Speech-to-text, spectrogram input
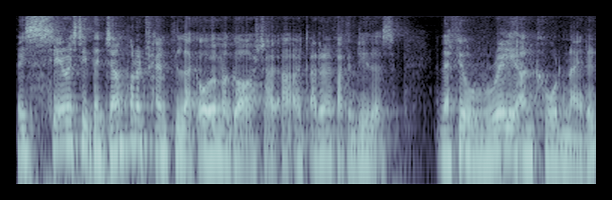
They seriously, they jump on a trampoline like, oh my gosh, I, I, I don't know if I can do this. And they feel really uncoordinated.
